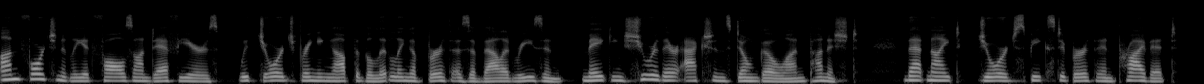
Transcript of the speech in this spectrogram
Unfortunately, it falls on deaf ears, with George bringing up the belittling of birth as a valid reason, making sure their actions don't go unpunished. That night, George speaks to Bertha in private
